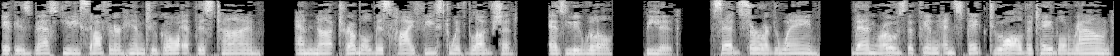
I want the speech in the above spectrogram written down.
It is best ye suffer him to go at this time, and not trouble this high feast with bloodshed, as ye will. Be it, said Sir Gawain. Then rose the king and spake to all the table round,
